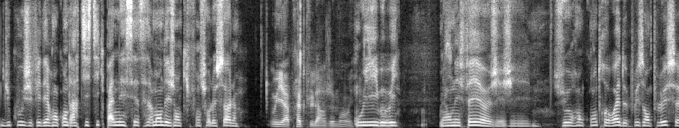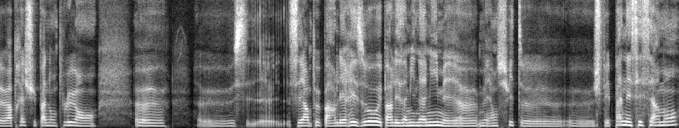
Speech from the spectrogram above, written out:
du coup, j'ai fait des rencontres artistiques, pas nécessairement des gens qui font sur le sol. Oui, après plus largement. Oui, oui, oui. Mais en effet, euh, j'ai, je rencontre ouais, de plus en plus. Euh, après, je suis pas non plus en. euh, euh, c'est, un peu par les réseaux et par les amis d'amis, mais, euh, mais ensuite, euh, euh, je fais pas nécessairement.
